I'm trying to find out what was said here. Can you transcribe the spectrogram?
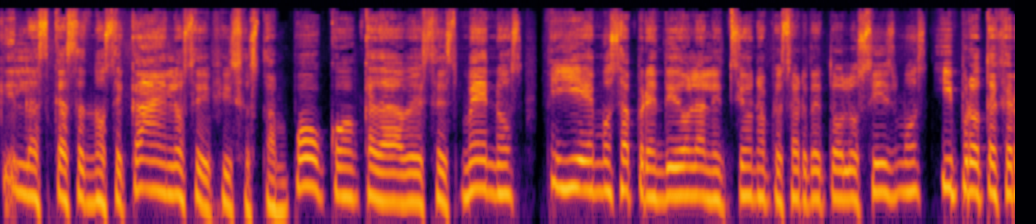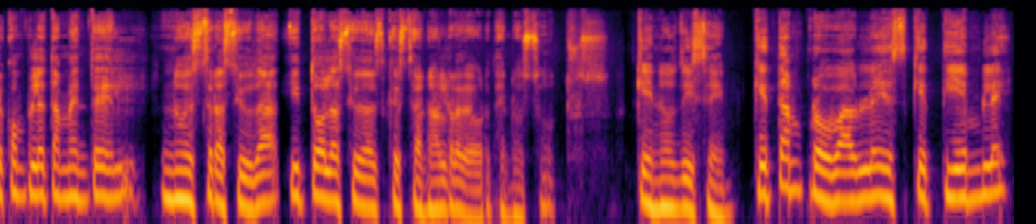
las casas no se caen, los edificios tampoco, cada vez es menos y hemos aprendido la lección a pesar de todos los sismos y proteger completamente nuestra ciudad y todas las ciudades que están alrededor de nosotros. Que nos dice, ¿qué tan probable es que tiemble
